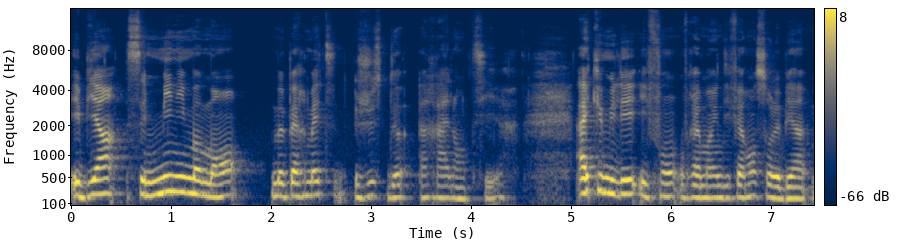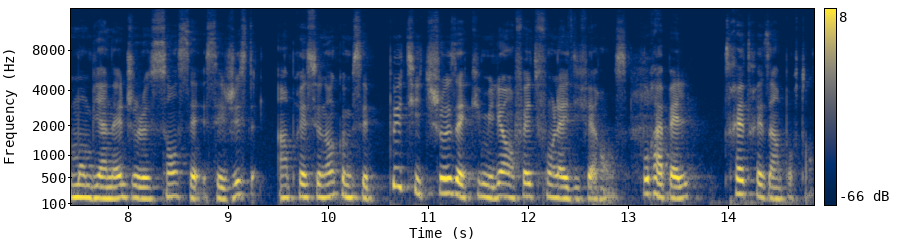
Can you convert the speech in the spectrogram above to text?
Eh bien, ces mini-moments me permettent juste de ralentir. Accumuler, ils font vraiment une différence sur le bien, mon bien-être, je le sens, c'est juste impressionnant comme ces petites choses accumulées en fait font la différence. Pour rappel, très très important.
